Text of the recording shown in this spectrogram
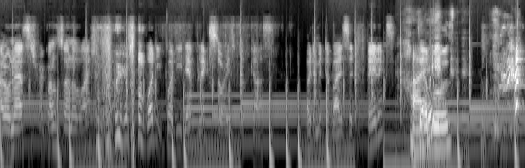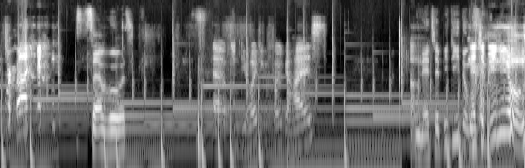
Hallo und herzlich willkommen zu einer weiteren Folge vom Body Body, der Black Stories Podcast. Heute mit dabei sind Felix, Hi. Servus. Brian Servus. äh, und die heutige Folge heißt Nette Bedienung. Nette Bedienung.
